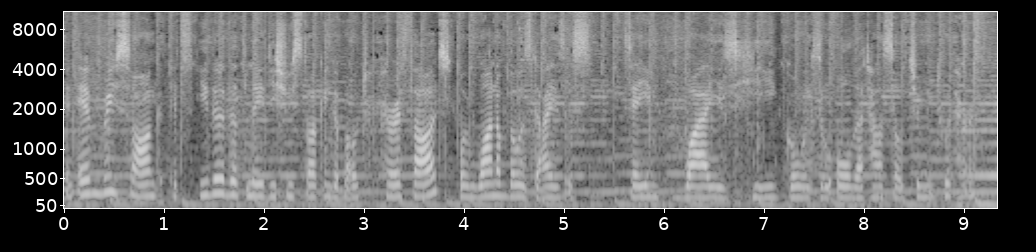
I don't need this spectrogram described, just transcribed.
in every song it's either that lady she's talking about her thoughts or one of those guys is saying why is he going through all that hassle to meet with her.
